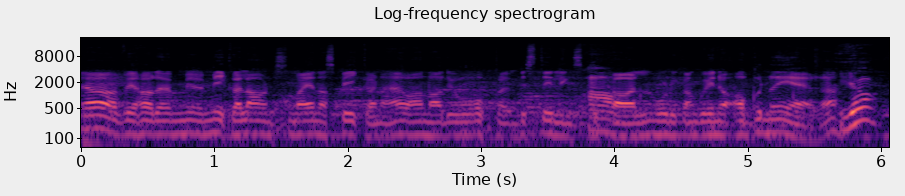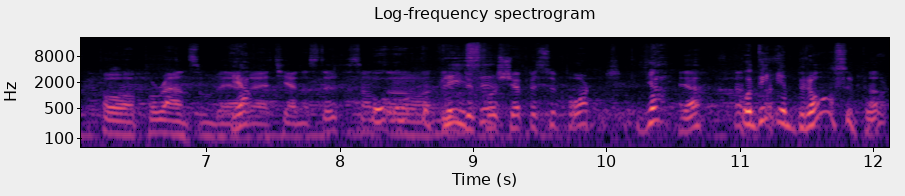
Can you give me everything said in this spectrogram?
Ja, vi hadde Mikael Arnt som var en av speakerne her, og han hadde jo oppe bestillingsportalen hvor du kan gå inn og abonnere Ja. på, på ransomware-tjenester. sant? Og- og- og Og du, du får kjøpe support. Ja, Ja. och det är bra support.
